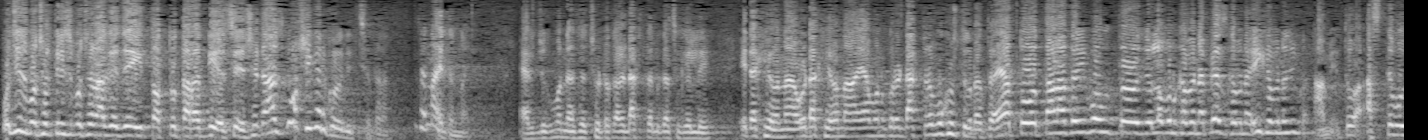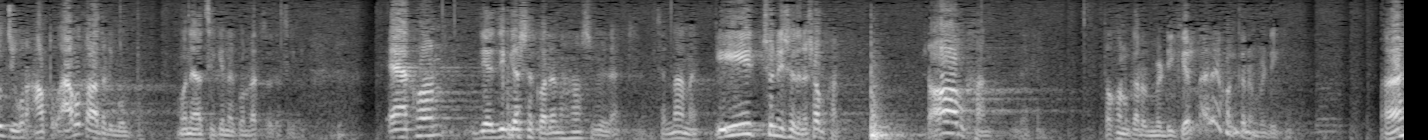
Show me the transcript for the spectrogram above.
পঁচিশ বছর, ত্রিশ বছর আগে যে তত্ত্ব তারা দিয়েছে, সেটা আজকে অস্বীকার করে দিচ্ছে তারা। না, এটা নয়। এক যুগ মনে আছে, ছোটকালে ডাক্তারের কাছে গেলে, এটা খেও না, ওটা খেও না এমন করে ডাক্তার মুখস্থ করে রাখতো। এত তাড়াতাড়ি বলতো যে, লবণ খাবে না, পেঁয়াজ খাবে না, এই খাবে না আমি তো আসতে বলছি, ওরা আরও তাড়াতাড়ি বলতো। মনে আছে কিনা, কোন ডাক্তারের কাছে এখন যে জিজ্ঞাসা করেন, হাসবে ডাক্তার। না না, কিচ্ছু নিষেধ না সব খান। সব খান, দেখেন। তখনকার মেডিকেল আর এখনকার মেডিকেল হ্যাঁ?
